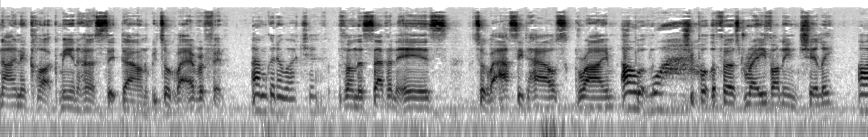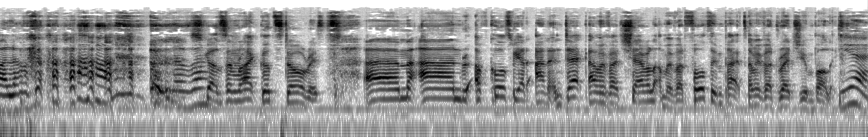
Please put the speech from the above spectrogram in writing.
9 o'clock. Me and her sit down. We talk about everything. I'm gonna watch it. From the 70s, we talk about Acid House, Grime. She Oh, put, wow. She put the first rave on in Chile. Oh, I love it. I love She's got some right good stories. Um, and of course, we had Ant and Dec, and we've had Cheryl, and we've had Fourth Impact, and we've had Reggie and Bollie. Yeah,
